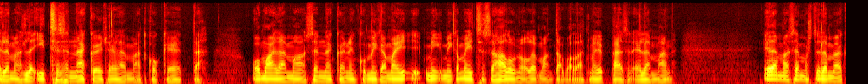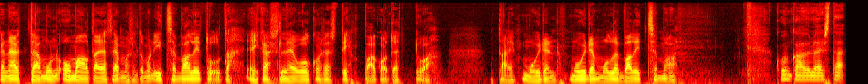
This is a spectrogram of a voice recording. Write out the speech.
elämään sille itsensä näköisen elämään, että kokee, että oma elämä on sen näköinen kuin mikä mä, mikä mä itse asiassa haluan olemaan tavallaan, että mä pääsen elämään, elämään semmoista elämää, joka näyttää mun omalta ja semmoiselta mun itse valitulta, eikä sille ulkoisesti pakotettua tai muiden, muiden mulle valitsemaa. Kuinka yleistä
